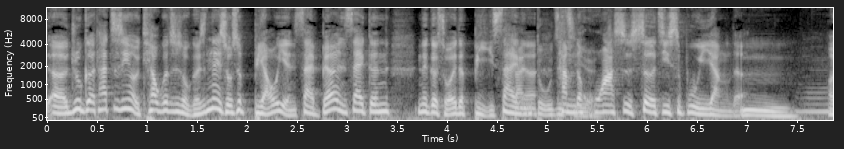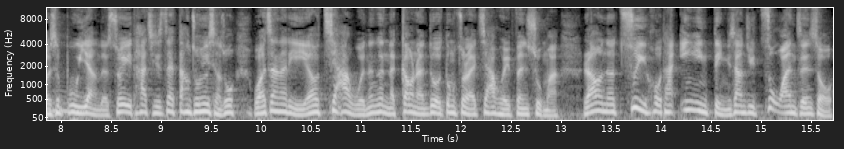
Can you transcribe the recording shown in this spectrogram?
呃，入哥他之前有跳过这首歌，可是那时候是表演赛，表演赛跟那个所谓的比赛呢他们的花式设计是不一样的。嗯。而是不一样的，所以他其实，在当中又想说，我要在那里也要加我那个高难度的动作来加回分数嘛。然后呢，最后他硬硬顶上去，做完整首，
